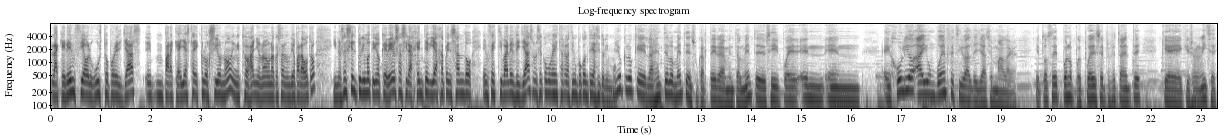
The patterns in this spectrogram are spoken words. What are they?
la querencia o el gusto por el jazz eh, para que haya esta eclosión ¿no? en estos años, ¿no? una cosa de un día para otro? Y no sé si el turismo ha tenido que ver, o sea, si la gente viaja pensando en festivales de jazz, o no sé cómo ves esta relación un poco entre jazz y turismo. Yo creo que la gente lo mete en su cartera mentalmente, es decir, pues en, en, julio hay un buen festival de jazz en Málaga Entonces, bueno, pues puede ser perfectamente que, se organice.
